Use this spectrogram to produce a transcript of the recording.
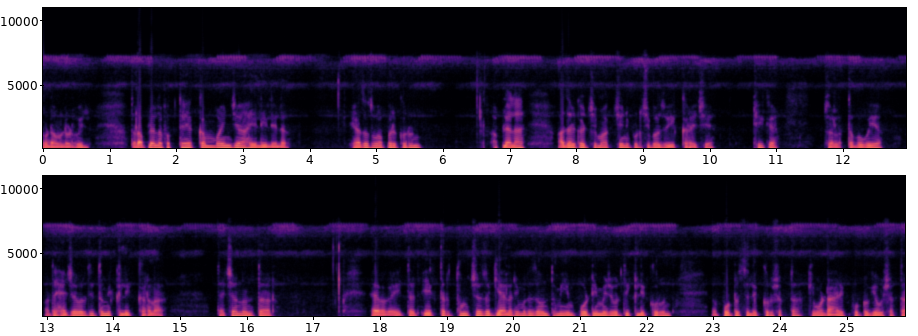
तो डाउनलोड होईल. तर आपल्याला फक्त हे कंबाईन जे आहे लिहिलेलं ह्याचाच वापर करून आपल्याला आधार कार्डची मागची आणि पुढची बाजू एक करायची आहे. ठीक आहे? चला तर बघूया. आता ह्याच्यावरती तुम्ही क्लिक करणार. त्याच्यानंतर हे बघा इथं एक तर तुमच्या जर गॅलरीमध्ये जाऊन तुम्ही इम्पोर्ट इमेजवरती क्लिक करून फोटो सिलेक्ट करू शकता किंवा डायरेक्ट फोटो घेऊ शकता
